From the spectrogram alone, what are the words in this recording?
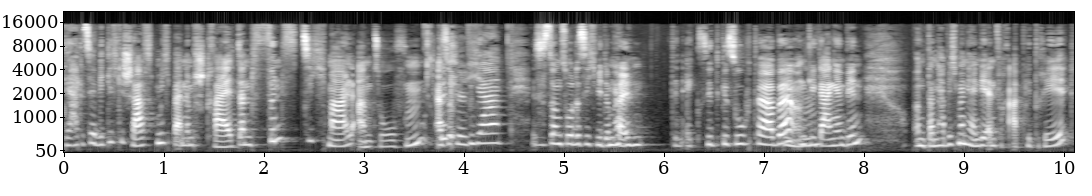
der hat es ja wirklich geschafft, mich bei einem Streit dann 50 Mal anzurufen. Also Wirklich? ja, es ist dann so, dass ich wieder mal den Exit gesucht habe Mhm. und gegangen bin. Und dann habe ich mein Handy einfach abgedreht.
